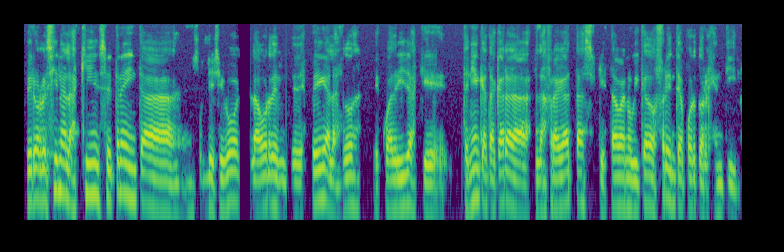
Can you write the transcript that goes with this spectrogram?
pero recién a las 15.30 le llegó la orden de despegue a las dos escuadrillas que tenían que atacar a las fragatas que estaban ubicadas frente a Puerto Argentino.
